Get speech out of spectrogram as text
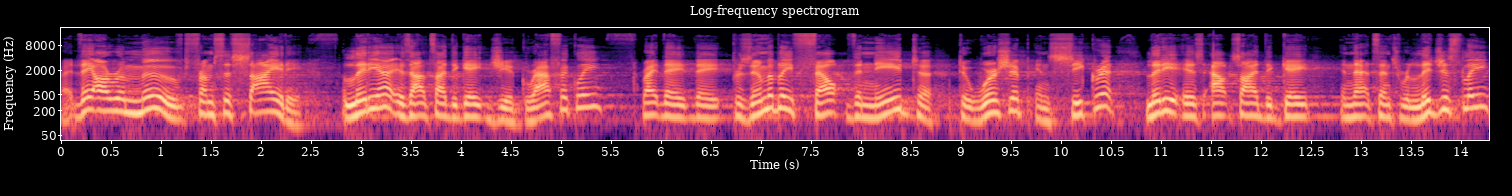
Right? They are removed from society. Lydia is outside the gate geographically, right? They, they presumably felt the need to, to worship in secret. Lydia is outside the gate in that sense, religiously,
